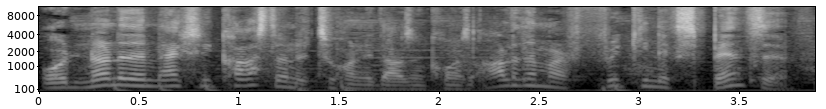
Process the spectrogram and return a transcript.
or none of them actually cost under 200,000 coins. All of them are freaking expensive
